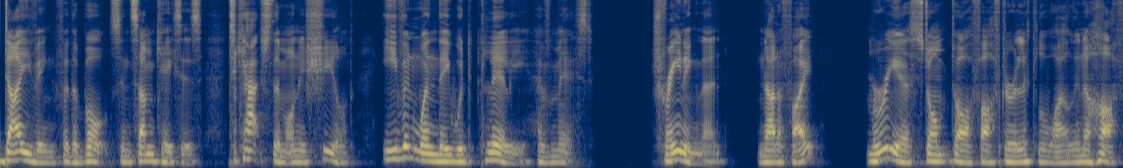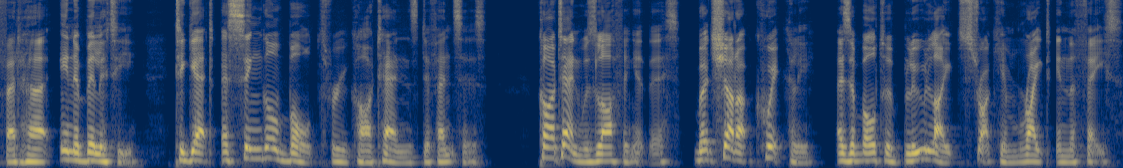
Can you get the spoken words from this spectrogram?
diving for the bolts in some cases to catch them on his shield, even when they would clearly have missed. Training then, not a fight? Maria stomped off after a little while in a huff at her inability to get a single bolt through Carten's defences. Carten was laughing at this, but shut up quickly as a bolt of blue light struck him right in the face,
